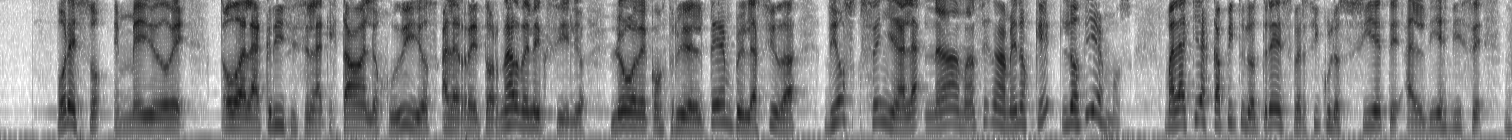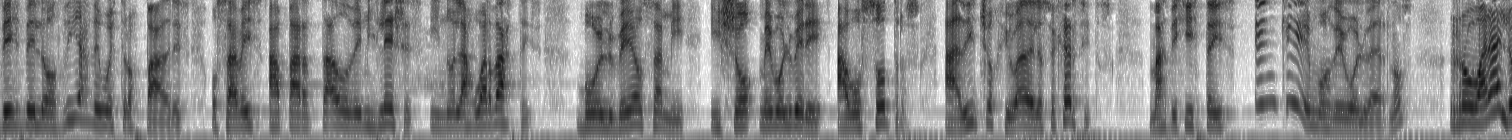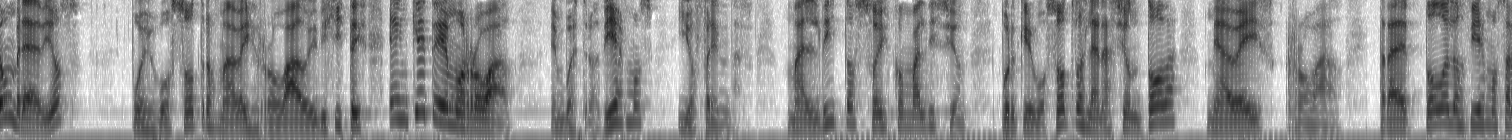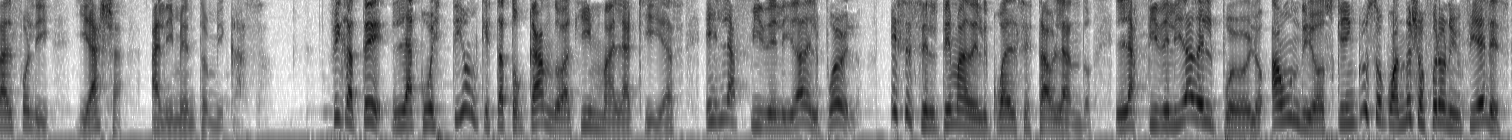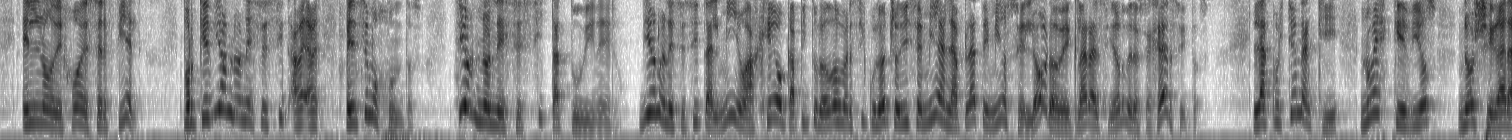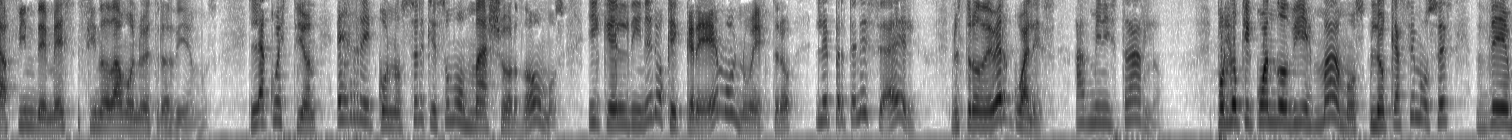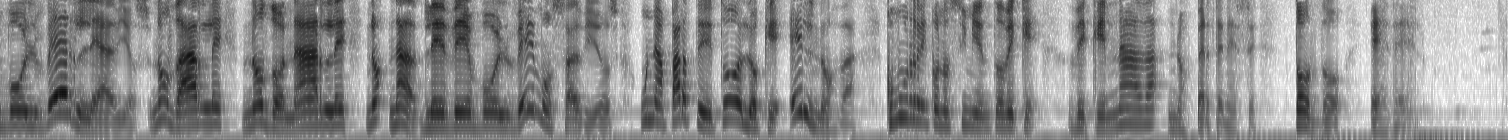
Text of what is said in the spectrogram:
Por eso, en medio de toda la crisis en la que estaban los judíos al retornar del exilio, luego de construir el templo y la ciudad, Dios señala nada más y nada menos que los diezmos. Malaquías capítulo 3 versículos 7 al 10 dice, Desde los días de vuestros padres os habéis apartado de mis leyes y no las guardasteis. Volveos a mí y yo me volveré a vosotros, ha dicho Jehová de los ejércitos. Mas dijisteis, ¿en qué hemos de volvernos? ¿Robará el hombre a Dios? Pues vosotros me habéis robado y dijisteis, ¿en qué te hemos robado? En vuestros diezmos y ofrendas. Malditos sois con maldición, porque vosotros, la nación toda, me habéis robado. Traed todos los diezmos al alfolí y haya alimento en mi casa. Fíjate, la cuestión que está tocando aquí Malaquías es la fidelidad del pueblo. Ese es el tema del cual se está hablando. La fidelidad del pueblo a un Dios que incluso cuando ellos fueron infieles, Él no dejó de ser fiel. Porque Dios no necesita... A ver, a ver, pensemos juntos. Dios no necesita tu dinero. Dios no necesita el mío. Ageo capítulo 2 versículo 8 dice, mía es la plata y mío es el oro, declara el Señor de los ejércitos. La cuestión aquí no es que Dios no llegara a fin de mes si no damos nuestros diezmos. La cuestión es reconocer que somos mayordomos y que el dinero que creemos nuestro le pertenece a Él. Nuestro deber cuál es? Administrarlo. Por lo que cuando diezmamos, lo que hacemos es devolverle a Dios, no darle, no donarle, no nada, le devolvemos a Dios una parte de todo lo que Él nos da, como un reconocimiento de qué? De que nada nos pertenece, todo es de Él.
